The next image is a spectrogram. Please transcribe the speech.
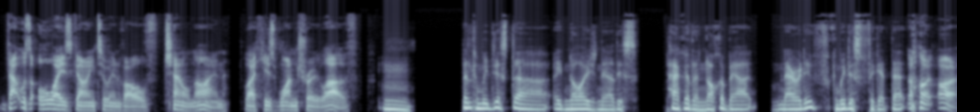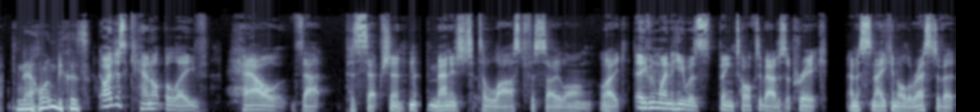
That was always going to involve Channel 9, like his one true love. Mm. But can we just uh, acknowledge now this Packer the knockabout narrative. Can we just forget that Oh, oh, from now on? Because I just cannot believe how that perception managed to last for so long. Like, even when he was being talked about as a prick and a snake and all the rest of it,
